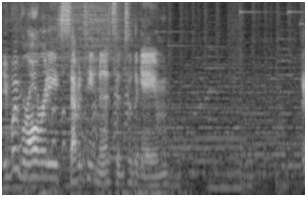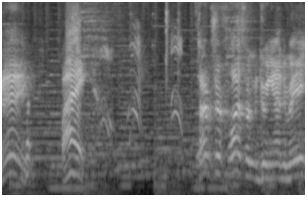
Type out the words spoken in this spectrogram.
You believe we're already 17 minutes into the game? Dang. Hey. All right. I'll Time sure flies when you're doing anime.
